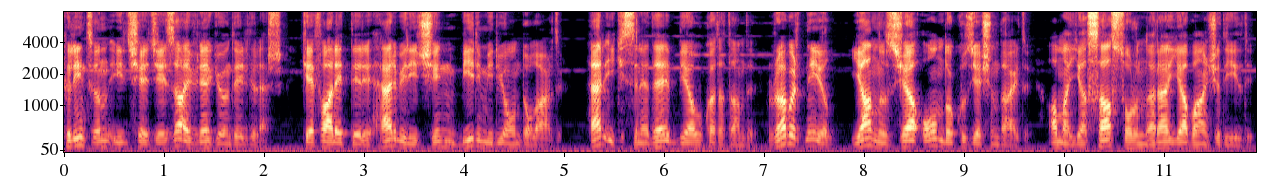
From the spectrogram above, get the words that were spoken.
Clinton ilçe cezaevine gönderildiler. Kefaletleri her biri için 1 milyon dolardı. Her ikisine de bir avukat atandı. Robert Neal yalnızca 19 yaşındaydı ama yasal sorunlara yabancı değildi.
